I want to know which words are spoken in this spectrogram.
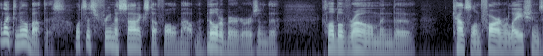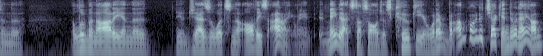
I'd like to know about this. What's this Freemasonic stuff all about? And the Bilderbergers and the Club of Rome and the Council on Foreign Relations and the Illuminati and the you know, Jesuits and all these. I don't even. Maybe that stuff's all just kooky or whatever. But I'm going to check into it. Hey, I'm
